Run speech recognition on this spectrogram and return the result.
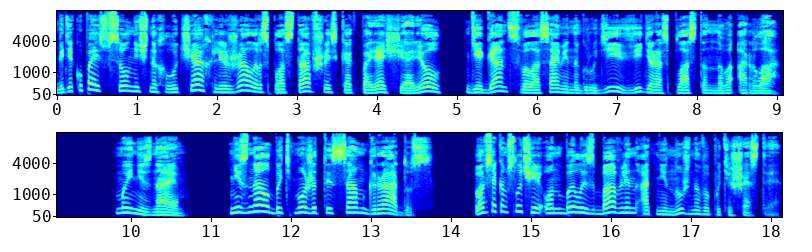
где, купаясь в солнечных лучах, лежал, распластавшись, как парящий орел, гигант с волосами на груди в виде распластанного орла? Мы не знаем, не знал, быть может, и сам Градус. Во всяком случае, он был избавлен от ненужного путешествия.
